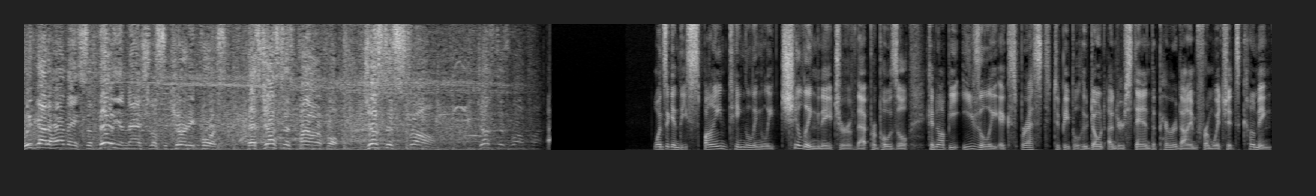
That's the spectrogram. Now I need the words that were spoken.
We've got to have a civilian national security force that's just as powerful, just as strong, just as well funded. Once again, the spine tinglingly chilling nature of that proposal cannot be easily expressed to people who don't understand the paradigm from which it's coming.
